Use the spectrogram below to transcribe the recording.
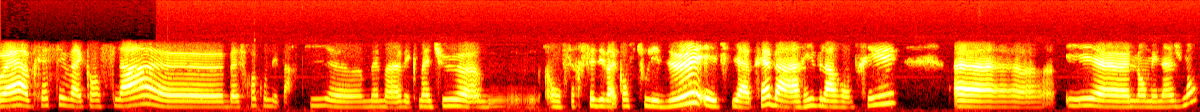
Ouais, après ces vacances-là, bah, je crois qu'on est parti même avec Mathieu, on s'est refait des vacances tous les deux, et puis après, bah, arrive la rentrée et l'emménagement.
